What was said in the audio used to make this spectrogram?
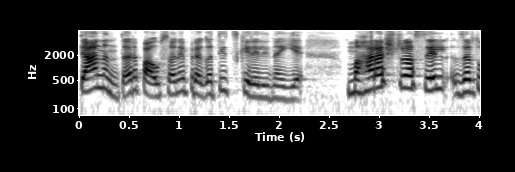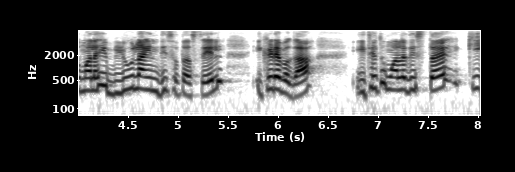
त्यानंतर पावसाने प्रगतीच केलेली नाहीये. महाराष्ट्र असेल जर तुम्हाला ही ब्ल्यू लाईन दिसत असेल इकडे बघा. इथे तुम्हाला दिसतंय की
